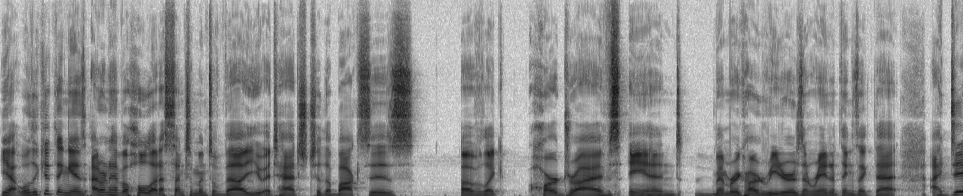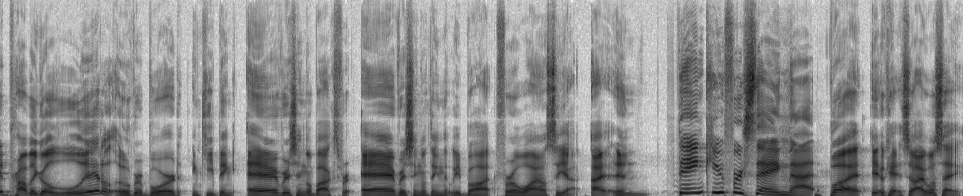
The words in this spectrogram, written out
Yeah, well, the good thing is I don't have a whole lot of sentimental value attached to the boxes of like hard drives and memory card readers and random things like that. I did probably go a little overboard in keeping every single box for every single thing that we bought for a while. So yeah, I and Thank you for saying that. but okay, so I will say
